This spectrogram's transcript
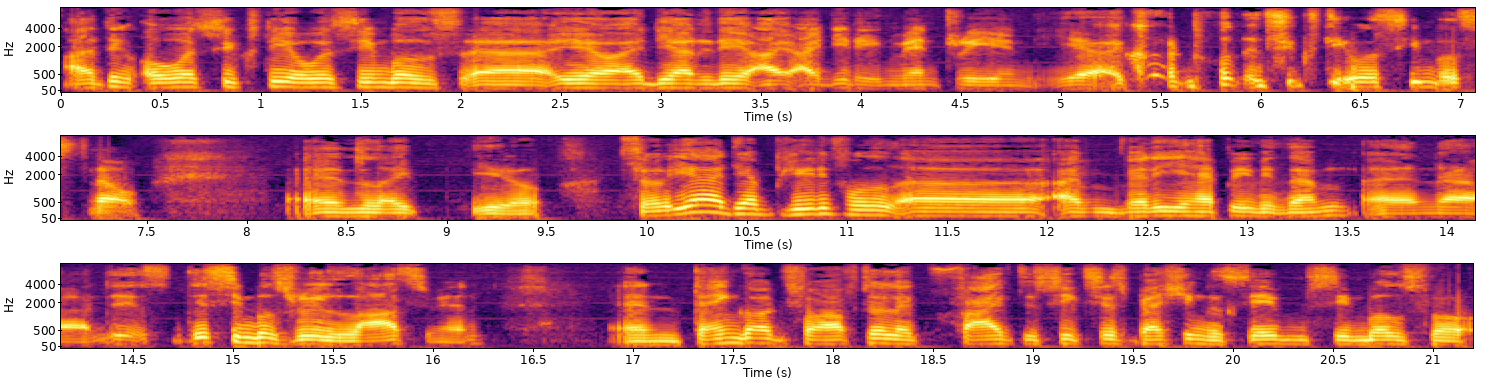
I think over 60 over cymbals. Uh, you know, I- the other day I, I did an inventory and yeah, I got more than 60 over cymbals now. And like, you know, so yeah, they're beautiful. Uh, I'm very happy with them. And uh, this, these cymbals really last, man. And thank God for after like five to six years bashing the same cymbals for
